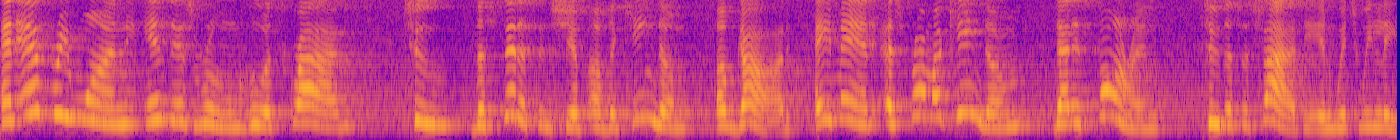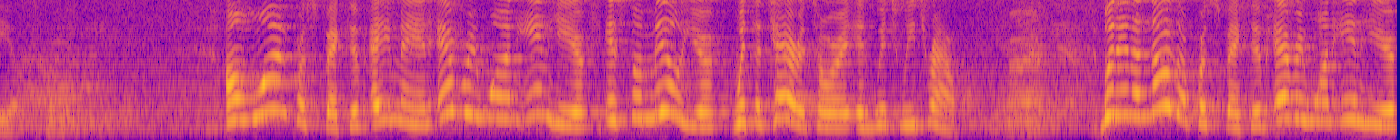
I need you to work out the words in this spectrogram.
And everyone in this room who ascribes to the citizenship of the kingdom of God, amen, is from a kingdom that is foreign to the society in which we live. On one perspective, amen, everyone in here is familiar with the territory in which we travel. But in another perspective, everyone in here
